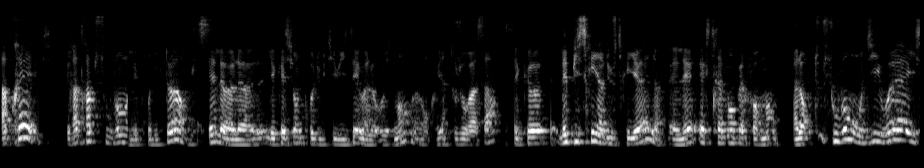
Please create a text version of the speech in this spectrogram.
après, qui rattrape souvent les producteurs, c'est le, le, les questions de productivité, malheureusement. On revient toujours à ça. C'est que l'épicerie industrielle, elle est extrêmement performante. Alors, souvent, on dit, ouais,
